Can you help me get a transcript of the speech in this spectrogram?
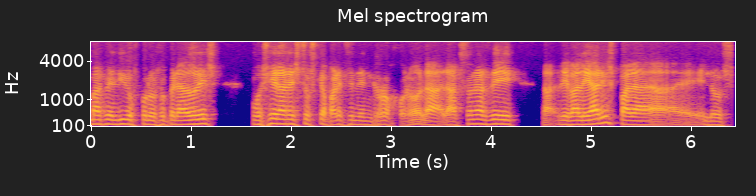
más vendidos por los operadores, pues eran estos que aparecen en rojo, las zonas de, Baleares para los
